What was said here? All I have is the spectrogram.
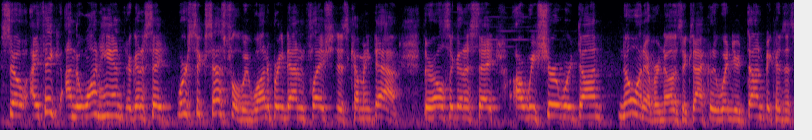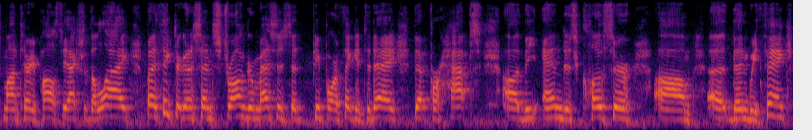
So I think on the one hand, they're going to say, we're successful. We want to bring down inflation. It's coming down. They're also going to say, are we sure we're done? No one ever knows exactly when you're done because it's monetary policy actually the lag. But I think they're going to send stronger message that people are thinking today that perhaps uh, the end is closer um, uh, than we think.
